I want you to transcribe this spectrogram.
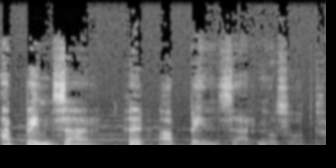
a pensar, a pensar nosotros.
